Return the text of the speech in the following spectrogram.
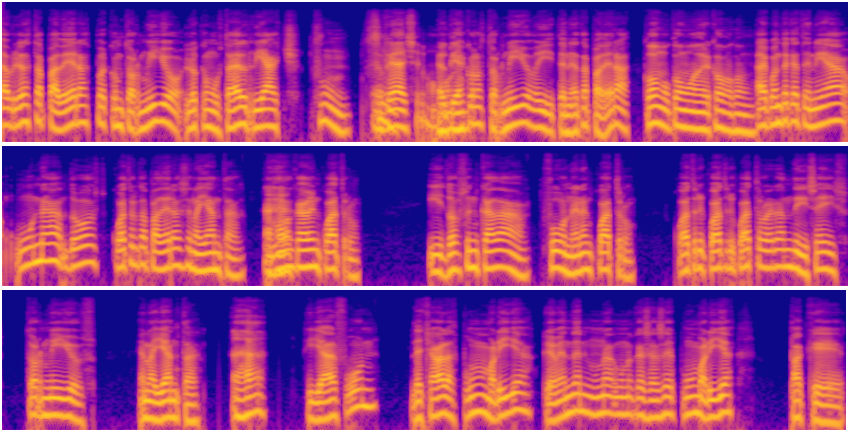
abrí las tapaderas, pues, con tornillo. Lo que me gustaba el Riach. Fum, El fum. RH. El Riach Oh. con los tornillos y tenía tapadera. ¿Cómo, cómo? A ver, ¿cómo, cómo? De cuenta que tenía una, dos, cuatro tapaderas en la llanta. Ajá. No caben cuatro. Y dos en cada fun, eran cuatro. Cuatro y cuatro y cuatro eran 16 tornillos en la llanta. Ajá. Y ya al fun le echaba la espuma amarilla que venden, una, una que se hace espuma amarilla para que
